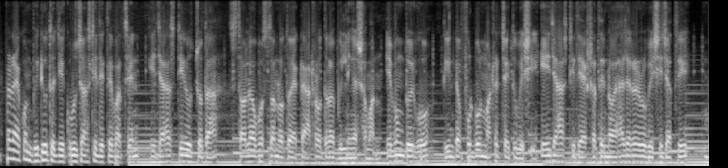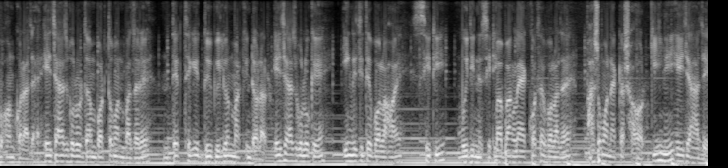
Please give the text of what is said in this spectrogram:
আপনারা এখন ভিডিওতে যে ক্রুজ জাহাজটি দেখতে পাচ্ছেন, এই জাহাজটির উচ্চতা স্থলে অবস্থানরত একটা আঠারো তলা বিল্ডিং এর সমান এবং দৈর্ঘ্য তিনটা ফুটবল মাঠের চাইতে বেশি। এই জাহাজটিতে একসাথে নয় হাজারেরও বেশি যাত্রী বহন করা যায়। এই জাহাজগুলোর দাম বর্তমান বাজারে দেড় থেকে দুই বিলিয়ন মার্কিন ডলার। এই জাহাজগুলোকে ইংরেজিতে বলা হয় সিটি উইদিন এ সিটি বা বাংলা এক কথায় বলা যায় ভাসমান একটা শহর। কি নেই এই জাহাজে?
